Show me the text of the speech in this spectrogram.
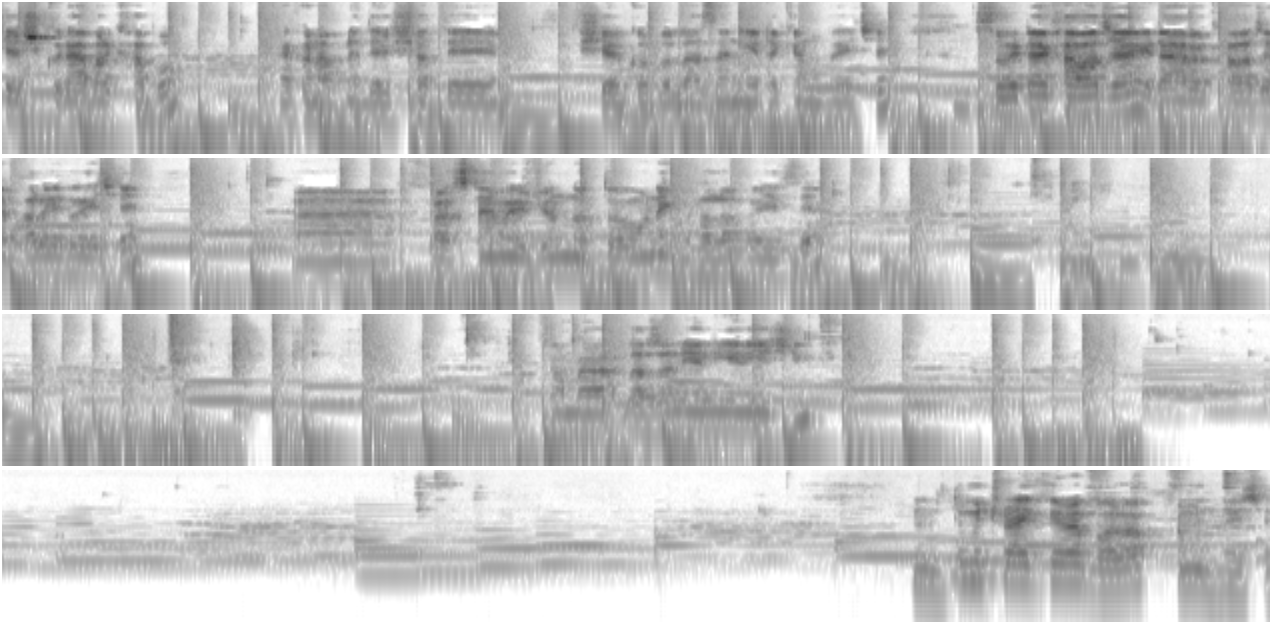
শেষ করে আবার খাব। এখন আপনাদের সাথে শেয়ার করব লাজানি এটা কেমন হয়েছে। সো এটা খাওয়া যায় এটা আরও খাওয়া যায় ভালোই হয়েছে। ফার্স্ট টাইমের জন্য তো অনেক ভালো হয়েছে। আমরা লাজানিয়া নিয়ে নিয়েছি। তুমি ট্রাই করে বলো কেমন হয়েছে।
